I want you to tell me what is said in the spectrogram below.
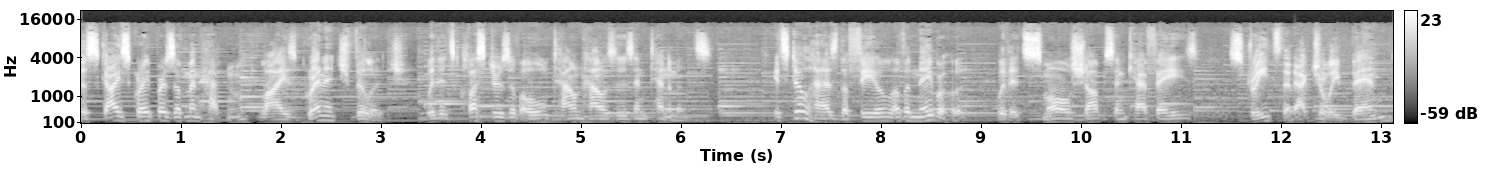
The skyscrapers of Manhattan lies Greenwich Village with its clusters of old townhouses and tenements. It still has the feel of a neighborhood with its small shops and cafes, streets that actually bend,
